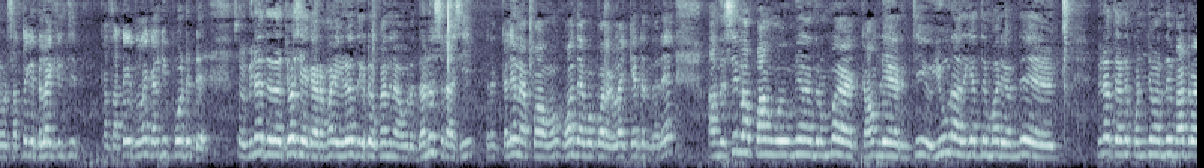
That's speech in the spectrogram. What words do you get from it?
ஒரு சட்டைக்கட்டெல்லாம் கிழிச்சு க- சட்டைக்கட்டெல்லாம் கழட்டி போட்டுட்டு. ஸோ வினோத் ஏதாவது ஜோசியக்கார மாதிரி வினோத்துக்கிட்ட உட்காந்து நான் ஒரு தனுஷ் ராசி எனக்கு கல்யாணம் பாவம் குழந்தை எப்போ போகிறாங்கலாம் கேட்டிருந்தாரு. அந்த சீன்லாம் பார்க்கும்போது உண்மையாக வந்து ரொம்ப காமெடியாக இருந்துச்சு. இவரும் அதுக்கேற்ற மாதிரி வந்து வினோத்தை வந்து கொஞ்சம் வந்து மேட்ரை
